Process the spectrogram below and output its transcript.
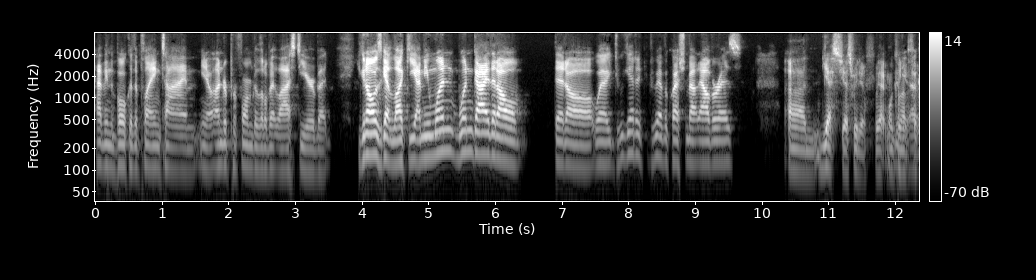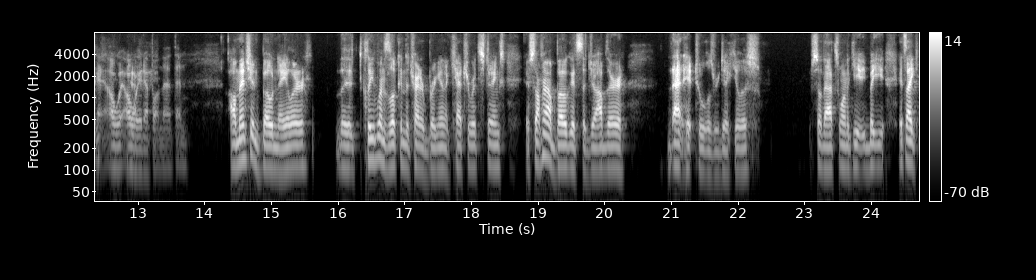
having the bulk of the playing time. You know, underperformed a little bit last year, but you can always get lucky. I mean, one one guy that I'll that I'll well, do we get a do we have a question about Alvarez? Uh, yes, yes, we do. We got one We up. soon. Okay, I'll wait, I'll Yeah. wait up on that then. I'll mention Bo Naylor. The Cleveland's looking to try to bring in a catcher with stinks. If somehow Bo gets the job there, that hit tool is ridiculous. So that's one to keep. But you, it's like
